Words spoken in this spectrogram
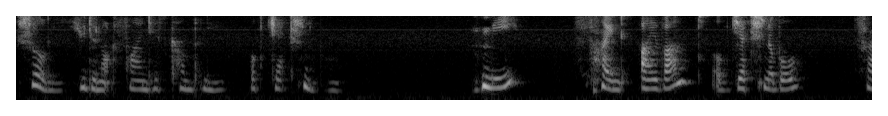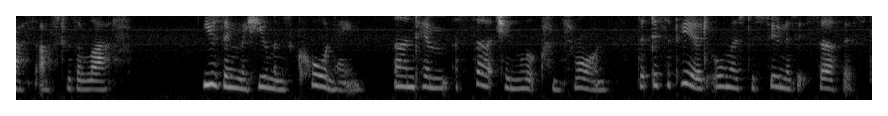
Surely you do not find his company objectionable. Me? Find Ivant objectionable? Thrass asked with a laugh. Using the human's core name earned him a searching look from Thrawn that disappeared almost as soon as it surfaced.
